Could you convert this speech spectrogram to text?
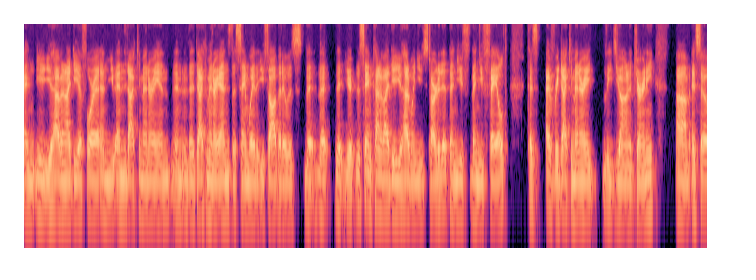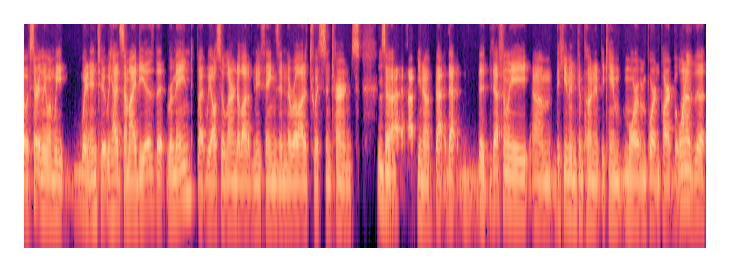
and you you have an idea for it and you end the documentary and, and the documentary ends the same way that you thought that it was that that, that you're the same kind of idea you had when you started it, then you've then you failed because every documentary leads you on a journey. Um, and so certainly when we went into it, we had some ideas that remained, but we also learned a lot of new things and there were a lot of twists and turns. So, Mhm. I, I, you know, that, that the, definitely um, the human component became more of an important part. But one of the,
